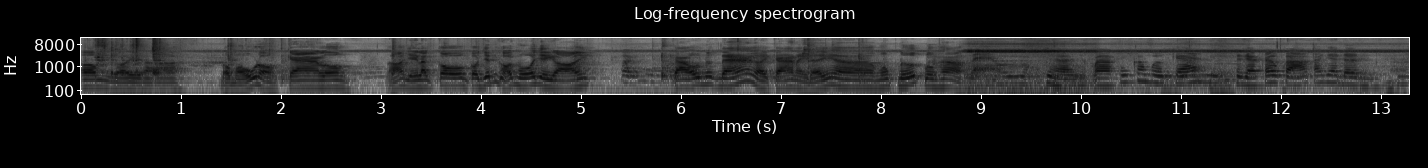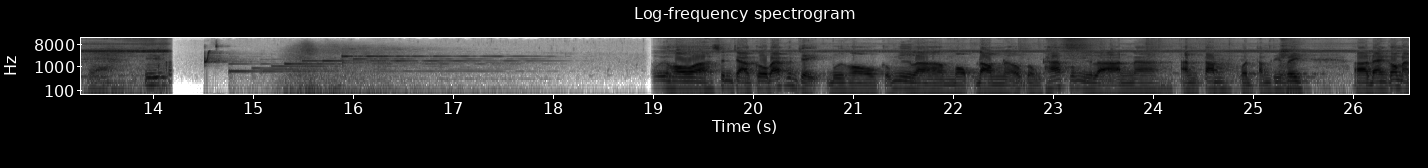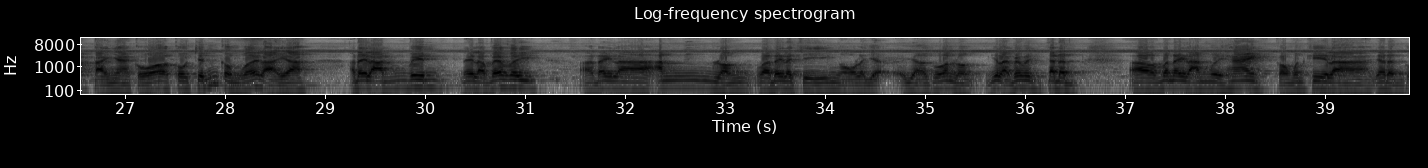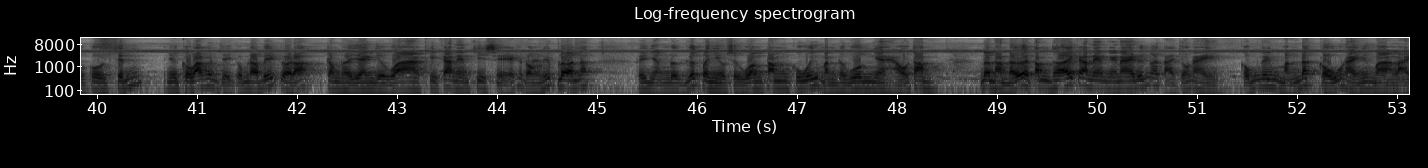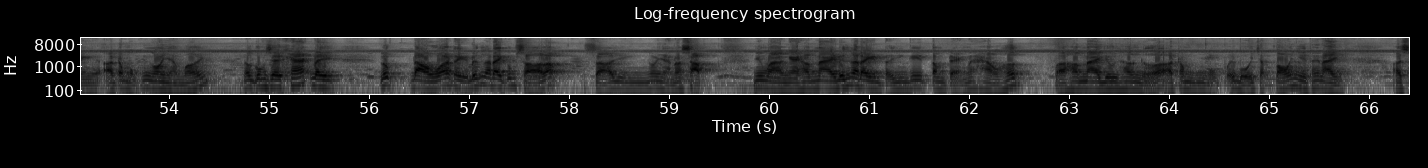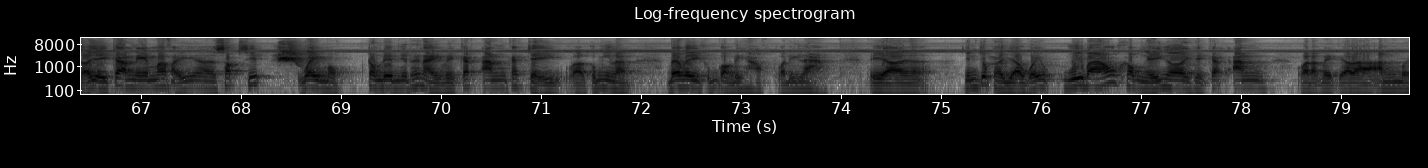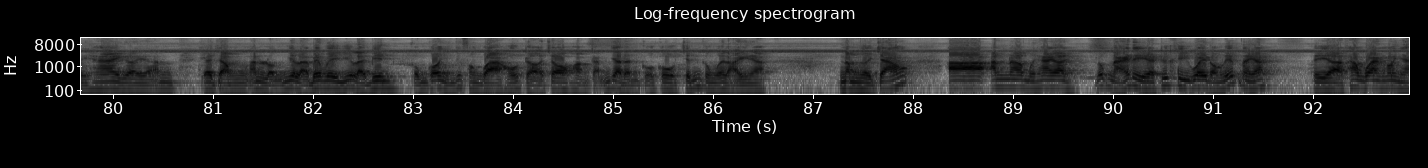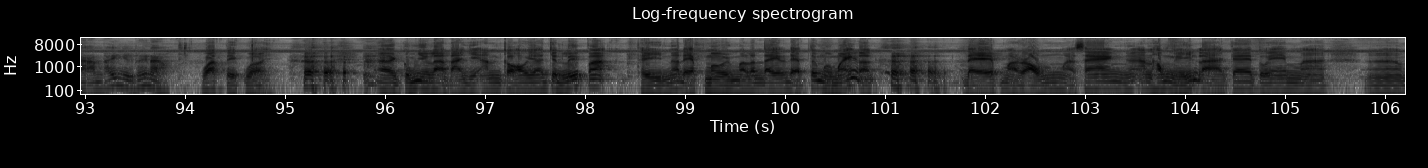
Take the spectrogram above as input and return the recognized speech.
ôm rồi à, đồ mũ đồ ca luôn. Đó vậy là cô cô chính khỏi mua cái gì rồi? Ca uống nước đá rồi ca này để à, múc nước luôn ha. Dạ bà cũng cảm ơn cha dạ kêu cả cả gia đình. Chị có Bùi Hồ à, xin chào cô bác quý anh chị. Bùi Hồ cũng như là một đồng nè Úc Đồng Tháp cũng như là anh à, anh Tâm Quỳnh Tâm TV à, đang có mặt tại nhà của cô chính cùng với lại à, ở đây là anh Vin đây là bé Vi. À, đây là anh Luận và đây là chị Ngộ là vợ, vợ của anh Luận với lại bé Vi gia đình. À, bên đây là anh 12 còn bên kia là gia đình của cô chính như cô bác anh chị cũng đã biết rồi đó trong thời gian vừa qua khi các anh em chia sẻ cái đoạn clip lên đó thì nhận được rất là nhiều sự quan tâm của quý mạnh thường quân nhà hảo tâm. Nên thành thử là tâm thế các anh em ngày nay đứng ở tại chỗ này cũng cái mảnh đất cũ này nhưng mà lại ở trong một cái ngôi nhà mới nó cũng sẽ khác đi lúc đầu á, thì đứng ở đây cũng sợ lắm sợ gì ngôi nhà nó sập. Nhưng mà ngày hôm nay đứng ở đây tự nhiên cái tâm trạng nó hào hức. Và hôm nay vui hơn nữa ở trong một cái buổi chập tối như thế này. À, sở dĩ các anh em á, phải ờ, sắp xếp quay một trong đêm như thế này. Vì các anh các chị và cũng như là bé Vi cũng còn đi học và đi làm. Thì ờ, à, những chút thời giờ quý, quý báu không nghỉ ngơi thì các anh và đặc biệt là anh 12 rồi anh vợ chồng anh Luận với lại bé Vi với lại Bin cũng có những cái phần quà hỗ trợ cho hoàn cảnh gia đình của cô chính cùng với lại à, năm người cháu. À, anh à, 12 ơi lúc nãy thì à, trước khi quay đoạn clip này á thì à, tham quan ngôi nhà anh thấy như thế nào? Quá tuyệt vời. À, cũng như là tại vì anh coi trên clip á thì nó đẹp 10 mà lên đây nó đẹp tới mười mấy lận đẹp mà rộng mà sang nữa. Anh không nghĩ là cái tụi em mà à,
